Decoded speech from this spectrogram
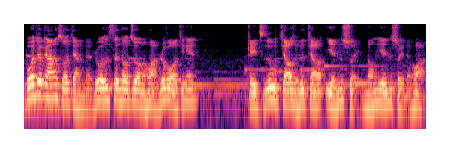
不过就刚刚所讲的，如果是渗透作用的话，如果我今天给植物浇水是浇盐水、浓盐水的话，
